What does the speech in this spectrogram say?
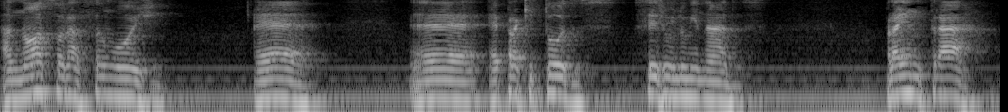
a nossa oração hoje é, é, é para que todos sejam iluminados, para entrar,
